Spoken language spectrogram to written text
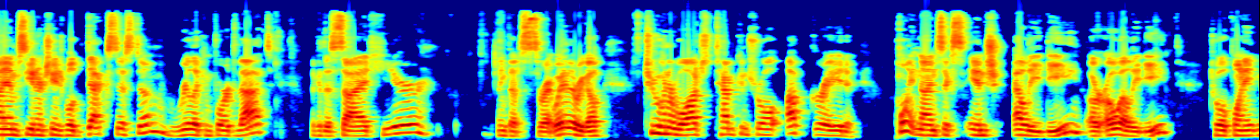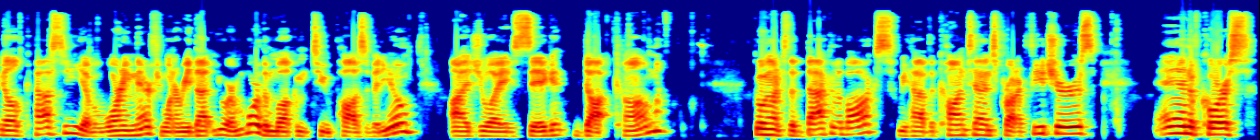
IMC interchangeable deck system. Really looking forward to that. Look at the side here. I think that's the right way. There we go. 200 watts temp control upgrade 0.96 inch LED or OLED. 12.8 mil capacity. You have a warning there. If you want to read that, you are more than welcome to pause the video. ijoycig.com. Going on to the back of the box, we have the contents, product features, and of course,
